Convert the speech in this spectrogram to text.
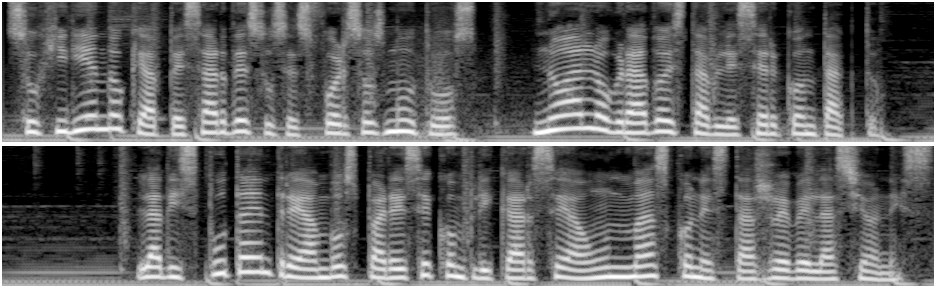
sugiriendo que a pesar de sus esfuerzos mutuos, no ha logrado establecer contacto. La disputa entre ambos parece complicarse aún más con estas revelaciones.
